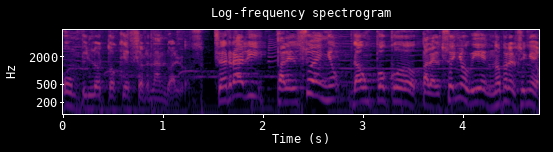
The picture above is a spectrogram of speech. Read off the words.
un piloto que es Fernando Alonso. Ferrari, para el sueño, da un poco, para el sueño bien, no para el sueño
